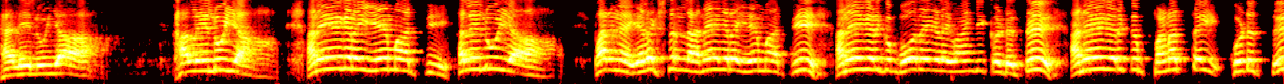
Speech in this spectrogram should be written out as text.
ஹலெலுயா ஹலெலுயா அநேகரை ஏமாற்றி ஹலெலுயா பாருங்க எலெக்ஷன்ல அநேகரை ஏமாற்றி அநேகருக்கு போதைகளை வாங்கி கொடுத்து அநேகருக்கு பணத்தை கொடுத்து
